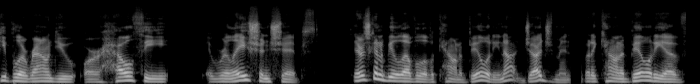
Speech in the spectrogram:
People around you are healthy eh, relationships. There's going to be a level of accountability, not judgment, but accountability of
